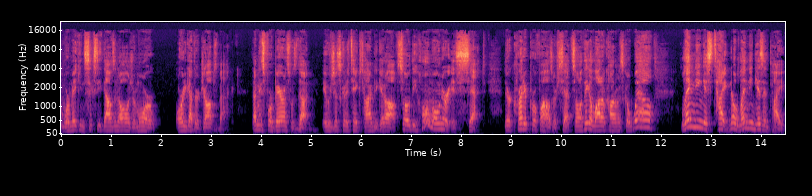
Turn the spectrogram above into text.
were making $60,000 or more already got their jobs back. that means forbearance was done. It was just going to take time to get off. So the homeowner is set. Their credit profiles are set. So I think a lot of economists go, well, lending is tight. No, lending isn't tight.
